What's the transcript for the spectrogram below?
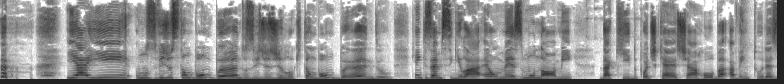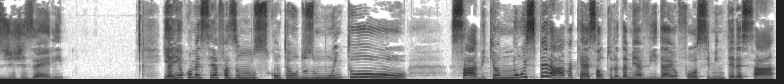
E aí, uns vídeos estão bombando, os vídeos de look estão bombando. Quem quiser me seguir lá, é o mesmo nome daqui do podcast, é Aventuras de Gisele. E aí eu comecei a fazer uns conteúdos muito, sabe, que eu não esperava que a essa altura da minha vida eu fosse me interessar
